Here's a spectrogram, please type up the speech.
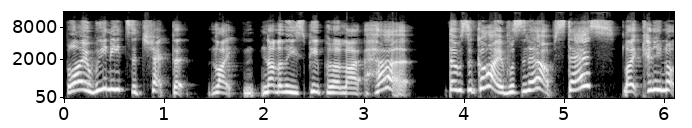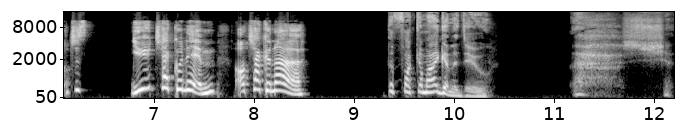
Blow, we need to check that, like, none of these people are, like, hurt. There was a guy, wasn't it, upstairs? Like, can you not just. You check on him, I'll check on her. the fuck am I going to do? Ah, shit.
